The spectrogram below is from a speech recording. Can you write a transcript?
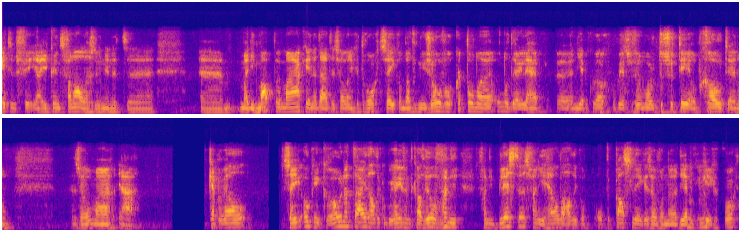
items, ja, je kunt van alles doen in het... Uh, maar die mappen maken inderdaad is wel een gedrocht. Zeker omdat ik nu zoveel kartonnen onderdelen heb. Uh, en die heb ik wel geprobeerd zoveel mogelijk te sorteren op grootte en op en zo. Maar ja, ik heb er wel zeker ook in coronatijd had ik op een gegeven moment, ik had heel veel van die, van die blisters, van die helden had ik op, op de kast liggen, zo van, uh, die heb ik een mhm. keer gekocht.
